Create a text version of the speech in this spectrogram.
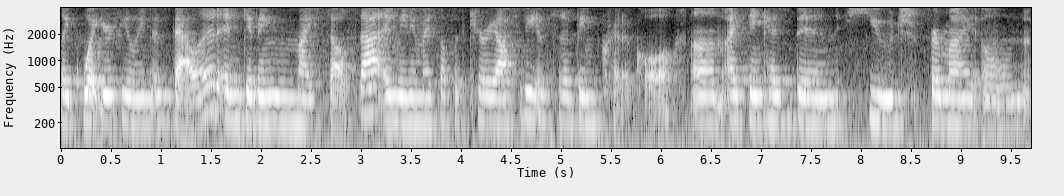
Like what you're feeling is valid, and giving myself that and meeting myself with curiosity instead of being critical, um, I think has been huge for my own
